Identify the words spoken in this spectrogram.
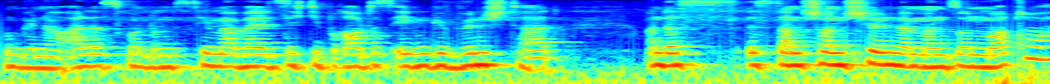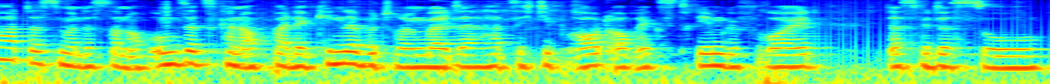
und genau alles rund ums Thema, weil sich die Braut es eben gewünscht hat. Und das ist dann schon schön, wenn man so ein Motto hat, dass man das dann auch umsetzen kann, auch bei der Kinderbetreuung, weil da hat sich die Braut auch extrem gefreut, dass wir das so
